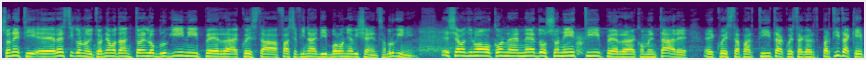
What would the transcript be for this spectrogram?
Sonetti, eh, resti con noi, torniamo da Antonello Brughini per questa fase finale di Bologna-Vicenza. Brughini, e siamo di nuovo con Nedo Sonetti per commentare eh, questa partita, questa partita che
